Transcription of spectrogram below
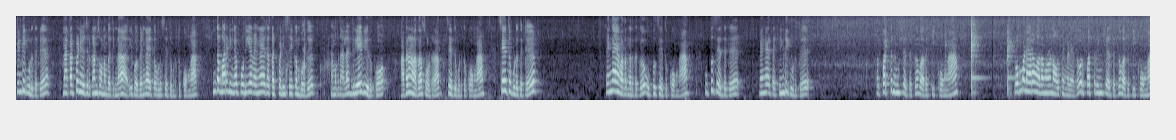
கிண்டி கொடுத்துட்டு நான் கட் பண்ணி வச்சிருக்கேன்னு சொன்னேன் பார்த்தீங்களா இப்போ வெங்காயத்தை உள்ளே சேர்த்து கொடுத்துக்கோங்க. இந்த மாதிரி நீங்கள் பொடியாக வெங்காயத்தை கட் பண்ணி சேர்க்கும் போது நமக்கு நல்லா கிரேவி இருக்கும். அதனால தான் சொல்கிறேன் சேர்த்து கொடுத்துக்கோங்க. சேர்த்து கொடுத்துட்டு வெங்காயம் வதங்குறதுக்கு உப்பு சேர்த்துக்கோங்க. உப்பு சேர்த்துட்டு வெங்காயத்தை கிண்டி கொடுத்து ஒரு பத்து நிமிஷத்துக்கு வதக்கிக்கோங்க. ரொம்ப நேரம் வதங்கணும்னு அவசியம் கிடையாது. ஒரு பத்து நிமிஷத்துக்கு வதக்கிக்கோங்க.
